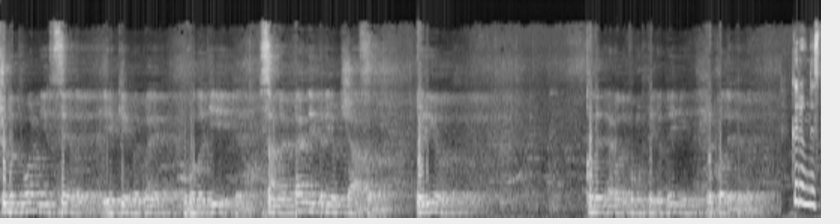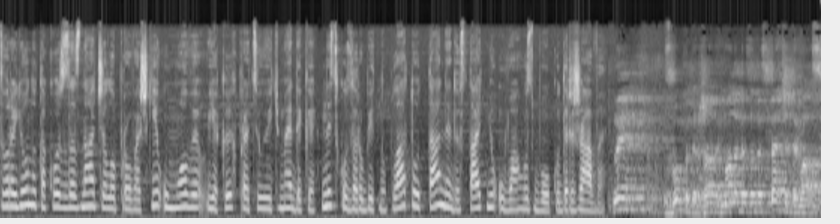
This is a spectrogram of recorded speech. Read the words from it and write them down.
чудотворні сили, якими ви володієте, саме в певний період часу, період, коли треба допомогти людині, приходите ви. Керівництво району також зазначило про важкі умови, в яких працюють медики, низьку заробітну плату та недостатню увагу з боку держави. Ми з боку держави мали би забезпечити вас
